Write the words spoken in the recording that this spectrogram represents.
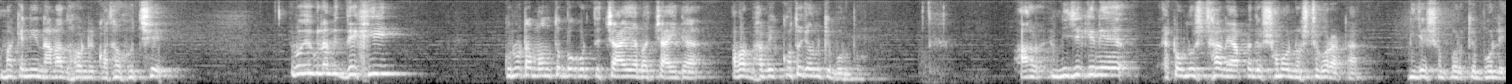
আমাকে নিয়ে নানা ধরনের কথা হচ্ছে। এবং এগুলো আমি দেখি, কোনোটা মন্তব্য করতে চাই আবার চাই না, আবার ভাবি কতজনকে বলব। আর নিজেকে নিয়ে একটা অনুষ্ঠানে আপনাদের সময় নষ্ট করাটা নিজের সম্পর্কে বলে,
